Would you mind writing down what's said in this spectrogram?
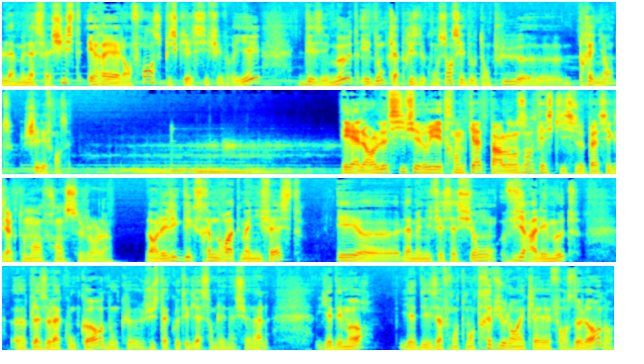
la menace fasciste est réelle en France, puisqu'il y a le 6 février, des émeutes, et donc la prise de conscience est d'autant plus prégnante chez les Français. Et alors le 6 février 34, parlons-en, qu'est-ce qui se passe exactement en France ce jour-là? Alors les ligues d'extrême droite manifestent et euh, la manifestation vire à l'émeute, euh, place de la Concorde, donc euh, juste à côté de l'Assemblée nationale. Il y a des morts, il y a des affrontements très violents avec les forces de l'ordre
